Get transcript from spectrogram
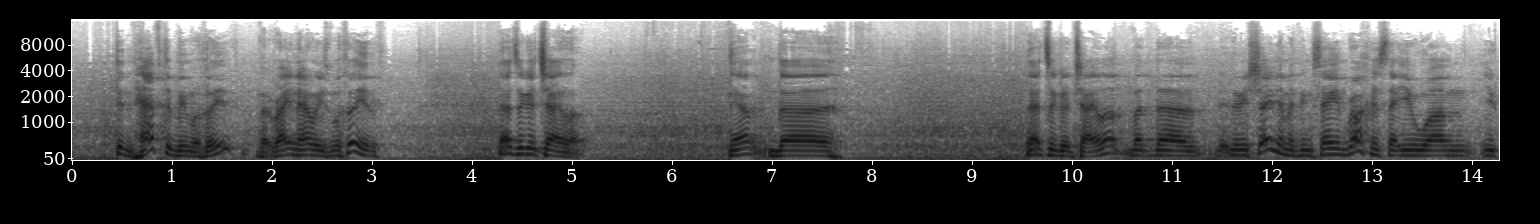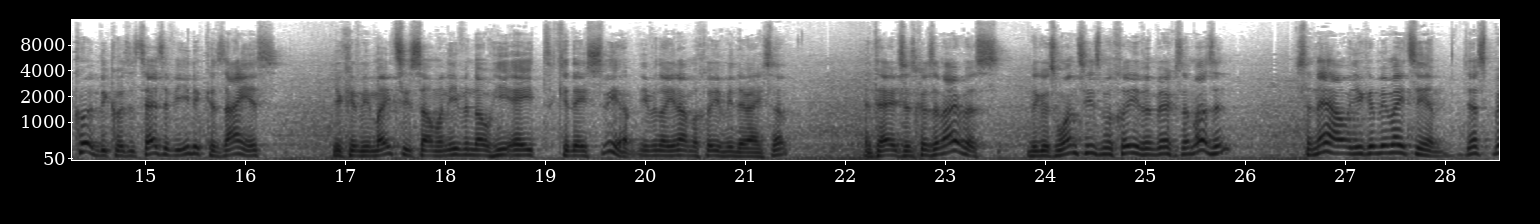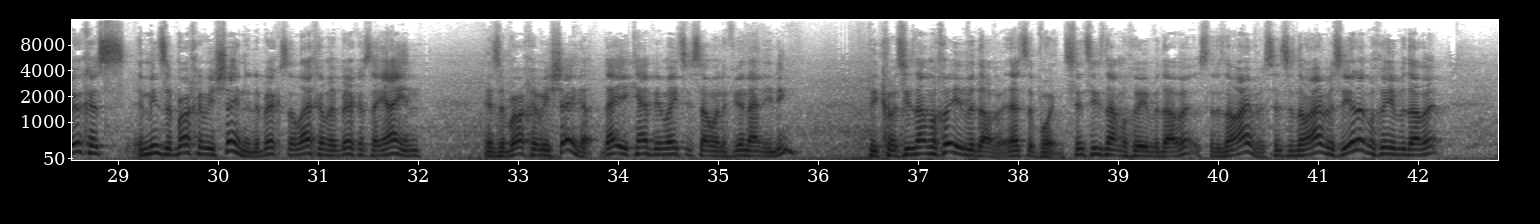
didn't have to be mechuyev, but right now he's mechuyev. That's a good shiloh. Yeah, the that's a good shaila, but the, the, the Rishonim, I think, say in brachas that you um, you could because it says if you eat a kazayis, you could be mitzi someone even though he ate kedei svia, even though you're not mechuyev midiraisa. And Terry says because of Arvis, because once he's mechuyev berchas amazin, so now you can be mitzi him. Just berchas, it means a bracha rishayna. The berchas alechem and berchas hayayin is a bracha rishayna. That you can't be mitzi someone if you're not eating because he's not mechuyev b'davar. That's the point. Since he's not mechuyev b'davar, so there's no iris. Since there's no iris, so you're not mechuyev b'davar.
